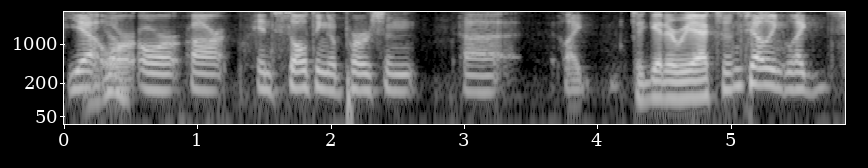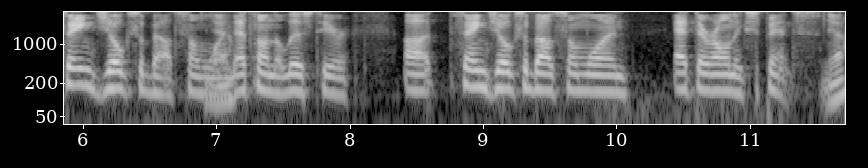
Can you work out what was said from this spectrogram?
yeah, There you go. or, or or insulting a person, uh, like To get a reaction. telling like saying jokes about someone. Yeah. That's on the list here. Uh, saying jokes about someone at their own expense Yeah,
